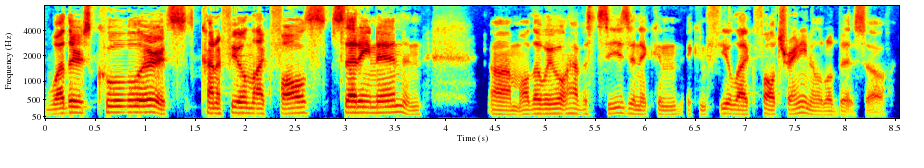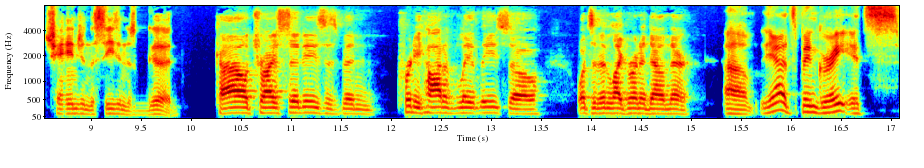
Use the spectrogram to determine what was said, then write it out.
weather's cooler. It's kind of feeling like fall's setting in, and um, although we won't have a season, it can it can feel like fall training a little bit. So change in the season is good. Kyle, Tri Cities has been pretty hot of lately. So what's it been like running down there? Um, yeah, it's been great. It's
